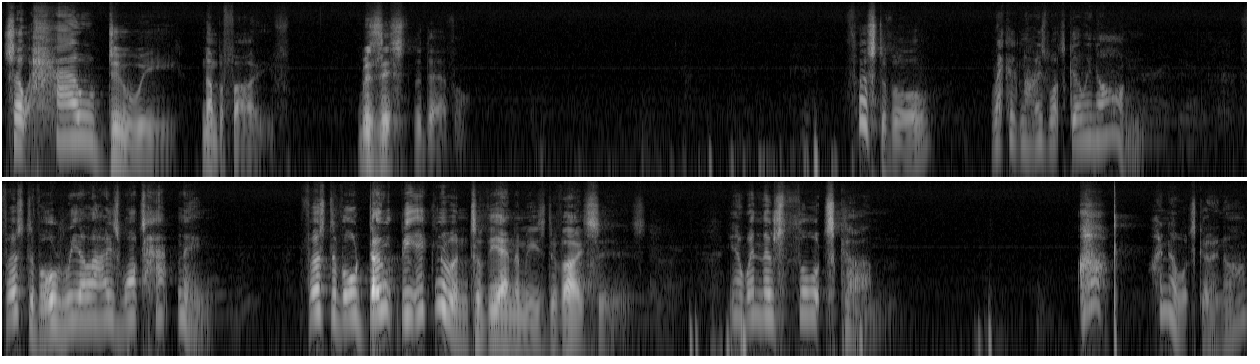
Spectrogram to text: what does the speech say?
So, how do we, number five, resist the devil? First of all, recognize what's going on. First of all, realize what's happening. First of all, don't be ignorant of the enemy's devices. You know, when those thoughts come, ah, I know what's going on.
